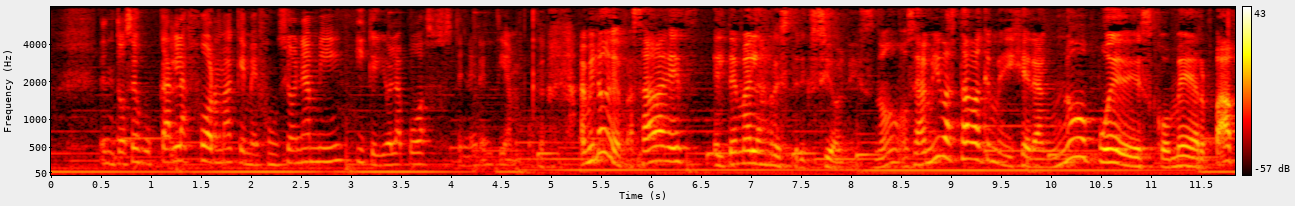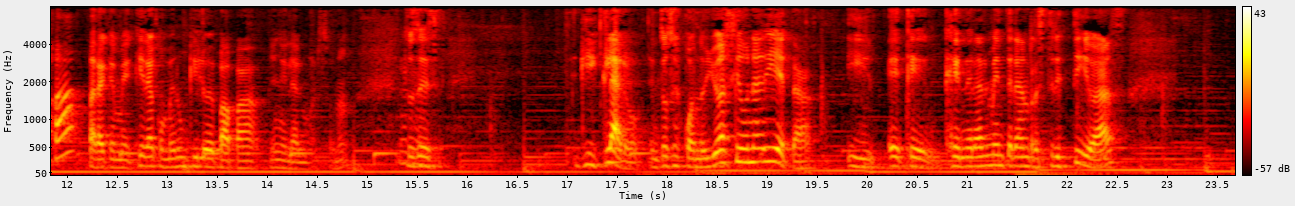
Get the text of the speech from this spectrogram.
Entonces buscar la forma que me funcione a mí y que yo la pueda sostener en tiempo. A mí lo que me pasaba es el tema de las restricciones, ¿no? O sea, a mí bastaba que me dijeran, no puedes comer papa para que me quiera comer un kilo de papa en el almuerzo, ¿no? Entonces, y claro, entonces cuando yo hacía una dieta y eh, que generalmente eran restrictivas,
